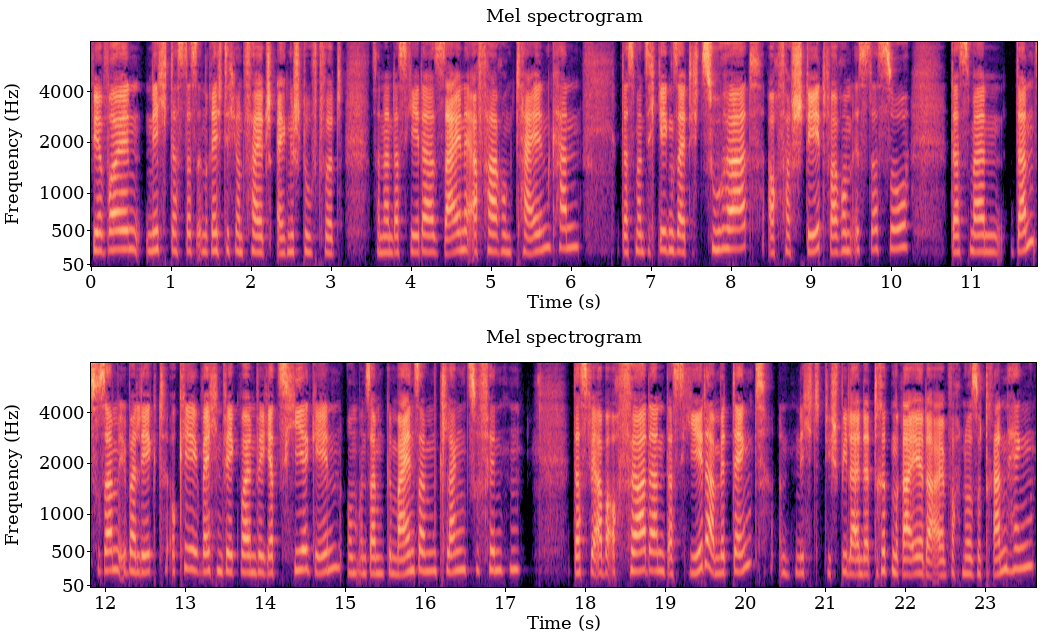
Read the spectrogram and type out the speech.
wir wollen nicht, dass das in richtig und falsch eingestuft wird, sondern dass jeder seine Erfahrung teilen kann, dass man sich gegenseitig zuhört, auch versteht, warum ist das so, dass man dann zusammen überlegt, okay, welchen Weg wollen wir jetzt hier gehen, um unseren gemeinsamen Klang zu finden, dass wir aber auch fördern, dass jeder mitdenkt und nicht die Spieler in der dritten Reihe da einfach nur so dranhängen.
